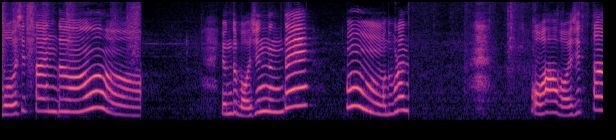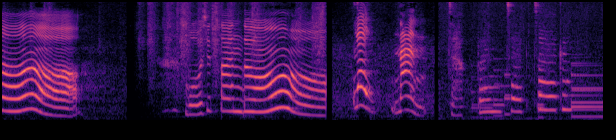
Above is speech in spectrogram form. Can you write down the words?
멋있다 연두. 연두 멋있는데? 응 노란. 와 멋있다. 멋있다 연두. 난 반짝반짝 작은 반짝 작은 어,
